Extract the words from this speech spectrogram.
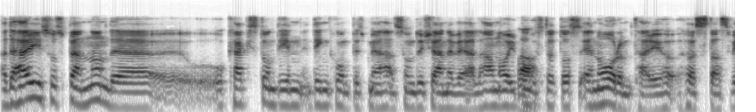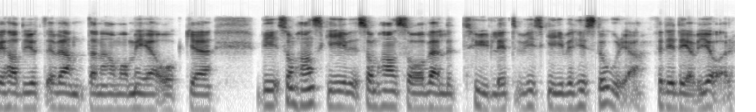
Ja, det här är ju så spännande och Kaxton, din, din kompis med, som du känner väl, han har ju ja. boostat oss enormt här i höstas. Vi hade ju ett event där när han var med och eh, vi, som han skriver, som han sa väldigt tydligt, vi skriver historia, för det är det vi gör.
